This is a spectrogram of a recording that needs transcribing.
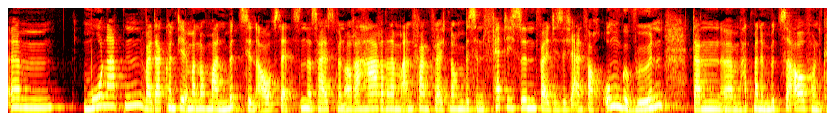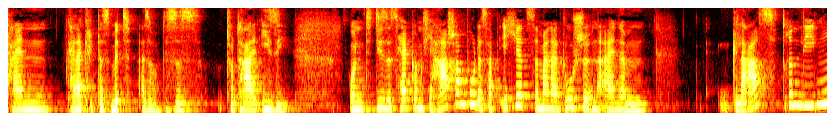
ähm, Monaten, weil da könnt ihr immer noch mal ein Mützchen aufsetzen. Das heißt, wenn eure Haare dann am Anfang vielleicht noch ein bisschen fettig sind, weil die sich einfach umgewöhnen, dann ähm, hat man eine Mütze auf und kein, keiner kriegt das mit. Also das ist total easy. Und dieses herkömmliche Haarshampoo, das habe ich jetzt in meiner Dusche in einem Glas drin liegen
